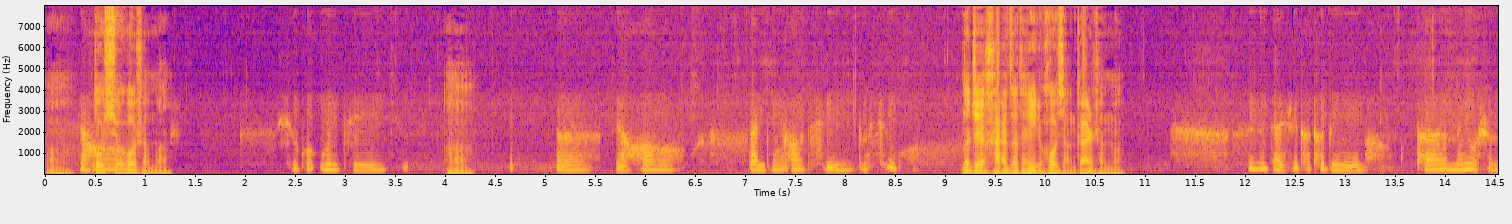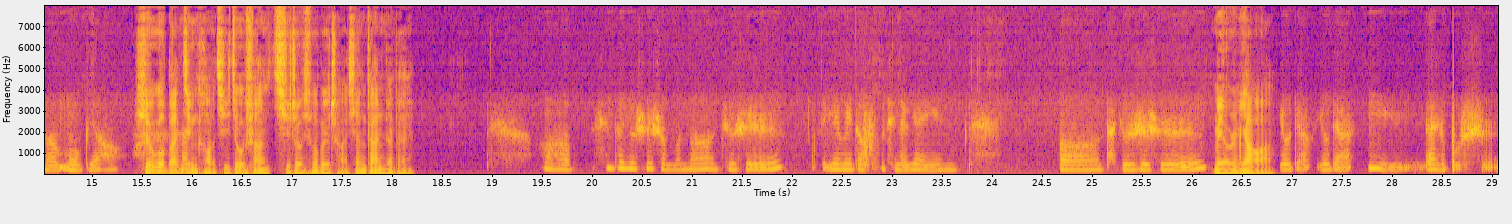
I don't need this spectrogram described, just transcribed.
嗯然，后都学过什么？学过微机，啊，嗯，然后钣金烤漆都学过。那这孩子他以后想干什么？现在暂时他特别迷茫，他没有什么目标。学过钣金烤漆就上汽车修配厂先干着呗。啊、现在就是什么呢？就是因为他父亲的原因，呃，他就是是没有人要啊。有点有点抑郁，但是不是，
